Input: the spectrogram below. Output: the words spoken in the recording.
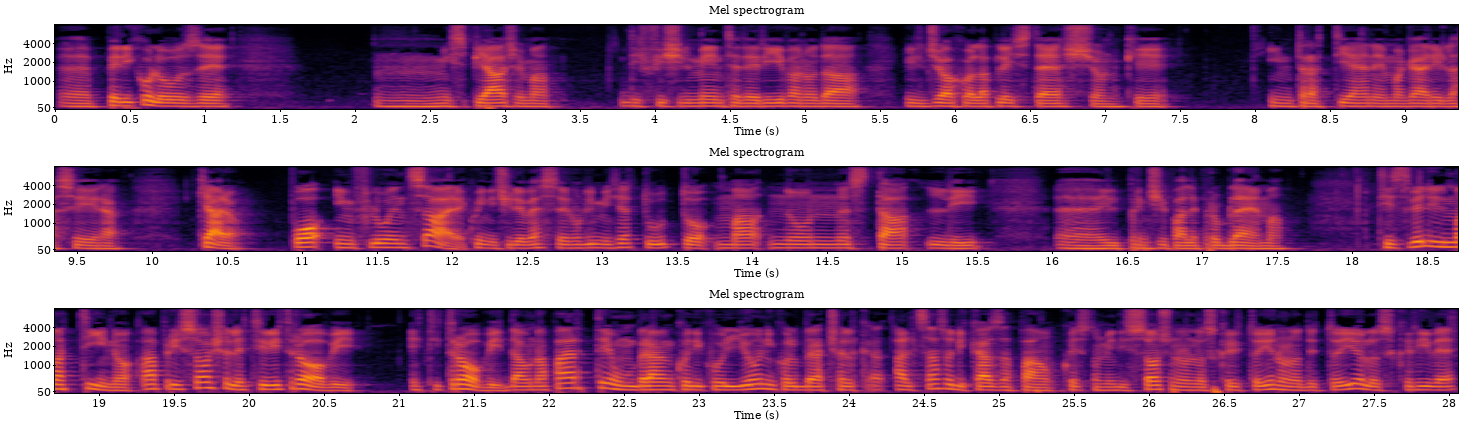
eh, pericolose, mh, mm, mi spiace, ma difficilmente derivano dal gioco alla PlayStation che intrattiene magari la sera. Chiaro, può influenzare, quindi ci deve essere un limite a tutto, ma non sta lì eh, il principale problema. Ti svegli il mattino, apri i social e ti ritrovi e ti trovi da una parte un branco di coglioni col braccio al- alzato di Casa Pound, questo mi dissocio, non l'ho scritto io, non l'ho detto io, lo scrive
